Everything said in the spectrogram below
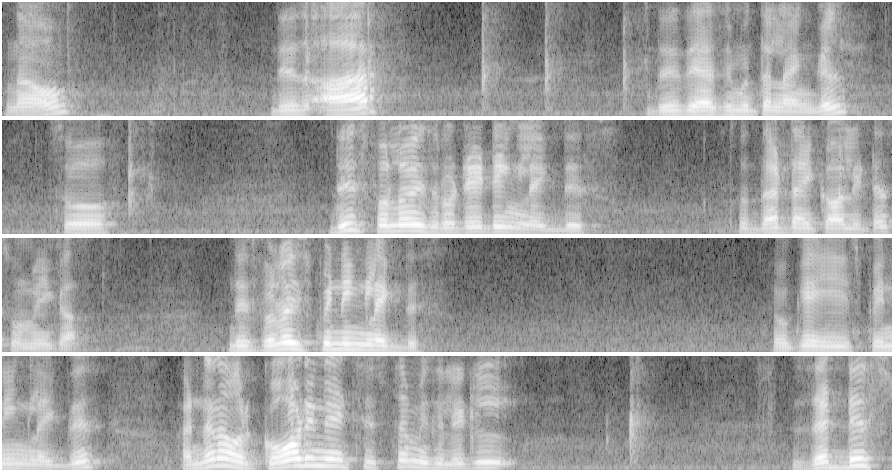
Now this r this is the azimuthal angle. So this fellow is rotating like this. So that i call it as omega. This fellow is spinning like this. Okay he is spinning like this. And then our coordinate system is a little z is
